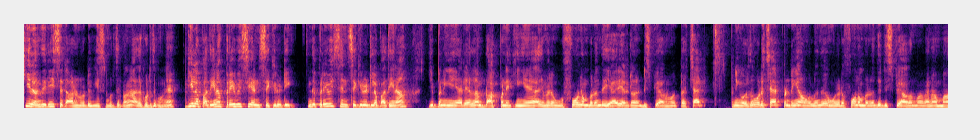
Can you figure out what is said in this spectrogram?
கீழே வந்து ரீசெட் ஆல் நோட்டிஃபிகேஷன் கொடுத்துருப்பாங்க. அதை கொடுத்துக்கோங்க. கீழே பார்த்தீங்கன்னா ப்ரைவசி அண்ட் செக்யூரிட்டி இந்த ப்ரைவசி அண்ட் செக்யூரிட்டியில் பார்த்தீங்கன்னா இப்போ நீங்கள் யார் யாரெல்லாம் பிளாக் பண்ணியிருக்கீங்க அதே மாதிரி உங்கள் ஃபோன் நம்பர் வந்து யார் யாருக்கெல்லாம் டிஸ்ப்ளே ஆகணும் இப்போ சேட் இப்போ நீங்கள் ஒருத்தவங்க ஒரு சேட் பண்ணுறீங்க அவங்களுக்கு வந்து உங்களோட ஃபோன் நம்பர் வந்து டிஸ்பிளே ஆகணுமா வேணாமா?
